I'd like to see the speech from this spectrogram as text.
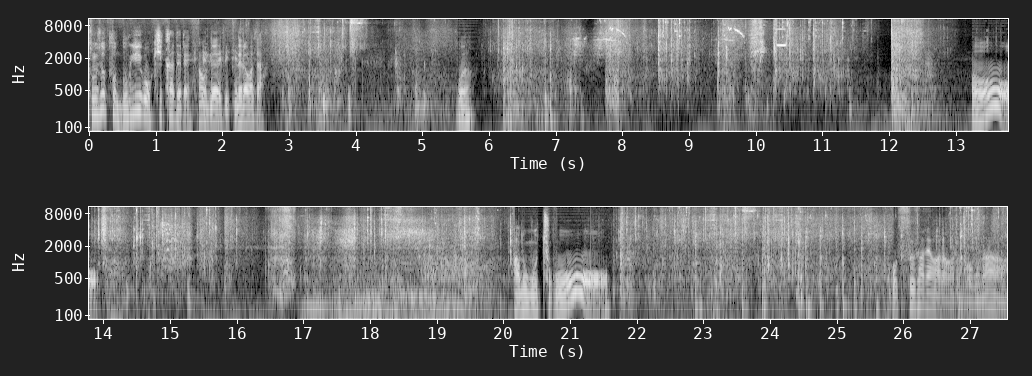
군수품 무기고 키카드래. 어, 밑에, 네, 밑에, 내려가자. 뭐야? 오 아동고충 오 보스 사냥하러 가는 거구나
